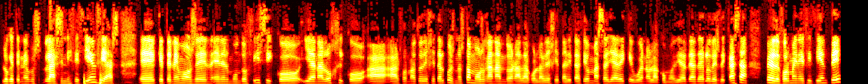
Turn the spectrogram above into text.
lo que tenemos, las ineficiencias eh, que tenemos en, el mundo físico y analógico al formato digital, pues no estamos ganando nada con la digitalización, más allá de que, bueno, la comodidad de hacerlo desde casa, pero de forma eficiente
